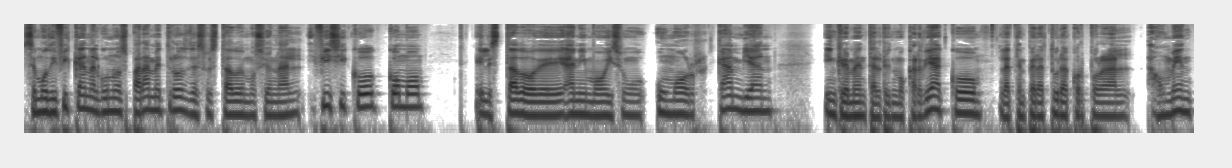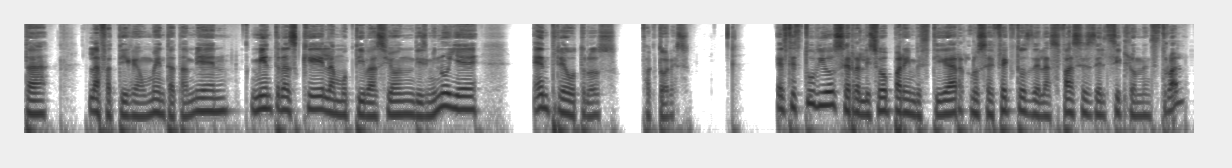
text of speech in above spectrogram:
se modifican algunos parámetros de su estado emocional y físico, como el estado de ánimo y su humor cambian, incrementa el ritmo cardíaco, la temperatura corporal aumenta, la fatiga aumenta también, mientras que la motivación disminuye, entre otros factores. Este estudio se realizó para investigar los efectos de las fases del ciclo menstrual,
